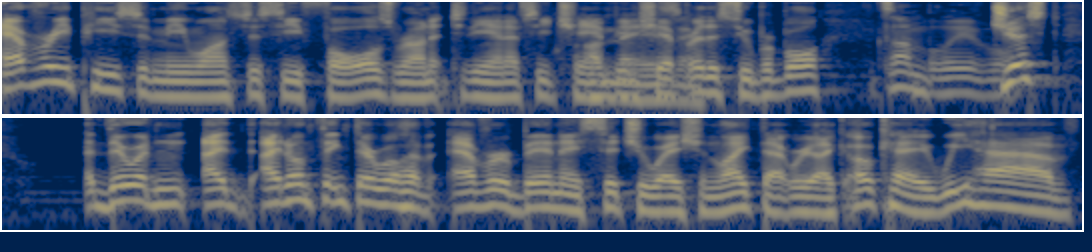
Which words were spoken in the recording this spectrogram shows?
every piece of me wants to see Foles run it to the NFC Championship Amazing. or the Super Bowl. It's unbelievable. Just there would I, I don't think there will have ever been a situation like that where you're like, okay, we have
